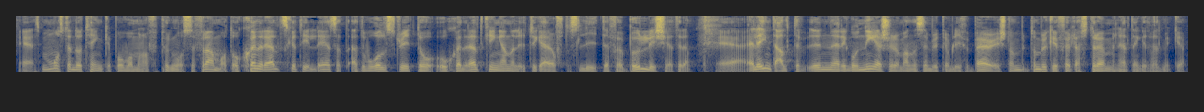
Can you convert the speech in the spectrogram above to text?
Eh, så man måste ändå tänka på vad man har för prognoser framåt. Och generellt ska tilläggas att, att Wall Street och, och, generellt kring analytiker är oftast lite för bullish. Heter det. Eh, eller inte alltid, när det går ner så är de andra brukar bli för bearish. De, de brukar följa strömmen helt enkelt väldigt mycket.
